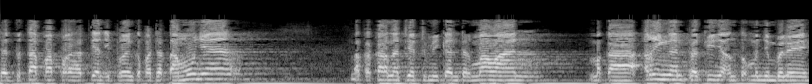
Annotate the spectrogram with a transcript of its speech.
dan betapa perhatian Ibrahim kepada tamunya. Maka karena dia demikian dermawan, maka ringan baginya untuk menyembelih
